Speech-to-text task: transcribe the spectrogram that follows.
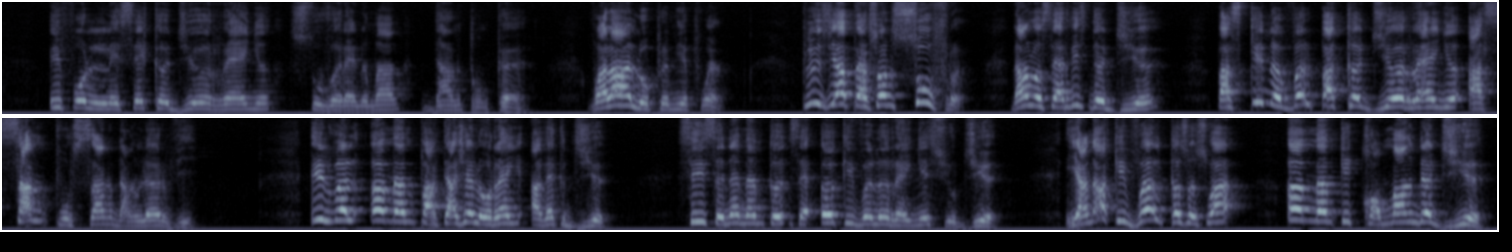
il faut laisser que Dieu règne souverainement dans ton cœur. Voilà le premier point. Plusieurs personnes souffrent dans le service de Dieu parce qu'ils ne veulent pas que Dieu règne à 100% dans leur vie. Ils veulent eux-mêmes partager le règne avec Dieu si ce n'est même que c'est eux qui veulent régner sur Dieu. Il y en a qui veulent que ce soit eux-mêmes qui commandent Dieu.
